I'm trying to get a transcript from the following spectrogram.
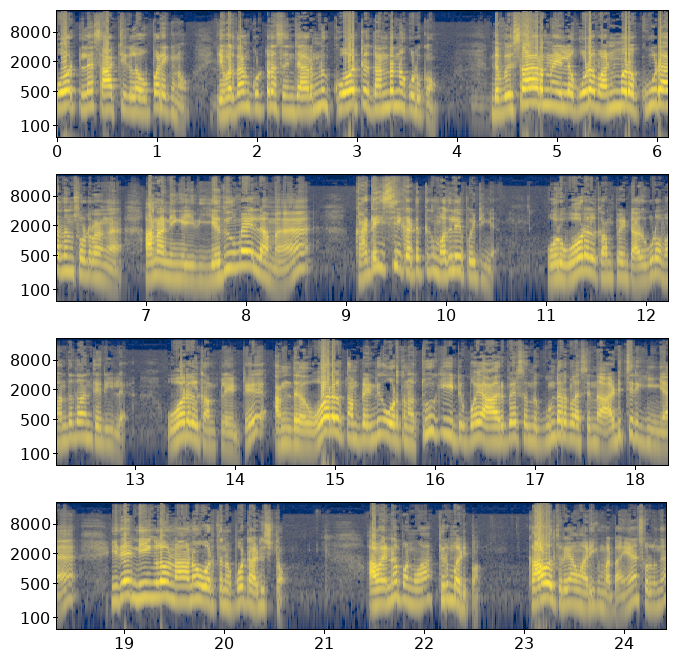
கோர்ட்டில் சாட்சிகளை ஒப்படைக்கணும். இவர் தான் குற்றம் செஞ்சாருன்னு கோர்ட்டு தண்டனை கொடுக்கும். இந்த விசாரணையில கூட வன்முறை கூடாதுன்னு சொல்றாங்க. ஆனா நீங்க இது எதுவுமே இல்லாம கடைசி கட்டத்துக்கு முதலே போயிட்டீங்க. ஒரு ஓரல் கம்ப்ளைண்ட் அது கூட வந்ததான்னு தெரியல. ஓரல் கம்ப்ளைண்ட்டு அந்த ஓரல் கம்ப்ளைண்ட்டுக்கு ஒருத்தனை தூக்கிட்டு போய் ஆறு பேர் சேர்ந்து குண்டர்களை சேர்ந்து அடிச்சிருக்கீங்க. இதே நீங்களும் நானும் ஒருத்தனை போட்டு அடிச்சிட்டோம். அவன் என்ன பண்ணுவான்? திரும்ப அடிப்பான். காவல்துறை அவன் அடிக்க மாட்டான். ஏன் சொல்லுங்க?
